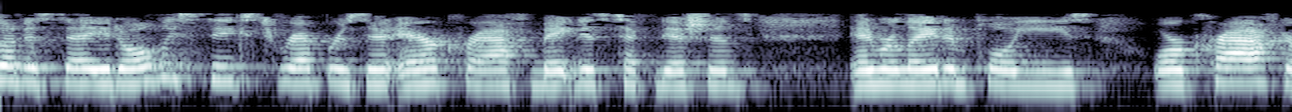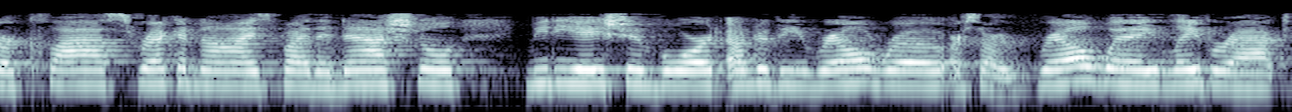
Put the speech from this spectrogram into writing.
on to say it only seeks to represent aircraft maintenance technicians and related employees or craft or class recognized by the National Mediation Board under the Railroad or sorry, Railway Labor Act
